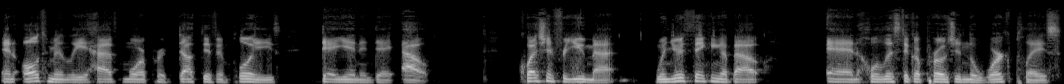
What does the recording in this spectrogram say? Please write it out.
and ultimately have more productive employees day in and day out. Question for you, Matt. When you're thinking about an holistic approach in the workplace,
